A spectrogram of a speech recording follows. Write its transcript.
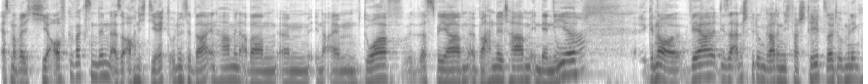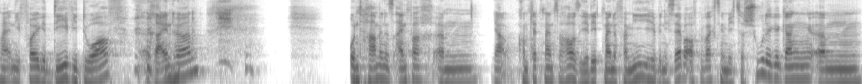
erstmal weil ich hier aufgewachsen bin, also auch nicht direkt unmittelbar in Hameln, aber ähm, in einem Dorf, das wir ja äh, behandelt haben, in der Nähe. Dorf. Genau, wer diese Anspielung gerade nicht versteht, sollte unbedingt mal in die Folge D wie Dorf reinhören. Und Hameln ist einfach ähm, ja komplett mein Zuhause. Hier lebt meine Familie, hier bin ich selber aufgewachsen, hier bin ich zur Schule gegangen. Ähm,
